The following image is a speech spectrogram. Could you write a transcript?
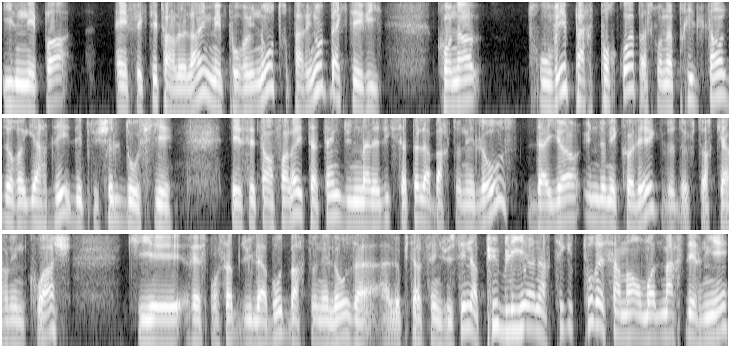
il n'est pas infecté par le Lyme, mais pour une autre, par une autre bactérie qu'on a trouvée par pourquoi? Parce qu'on a pris le temps de regarder et d'éplucher le dossier. Et cet enfant-là est atteint d'une maladie qui s'appelle la bartonellose. D'ailleurs, une de mes collègues, le docteur Caroline Quash, qui est responsable du labo de bartonellose à, l'hôpital Sainte-Justine, a publié un article tout récemment, au mois de mars dernier,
